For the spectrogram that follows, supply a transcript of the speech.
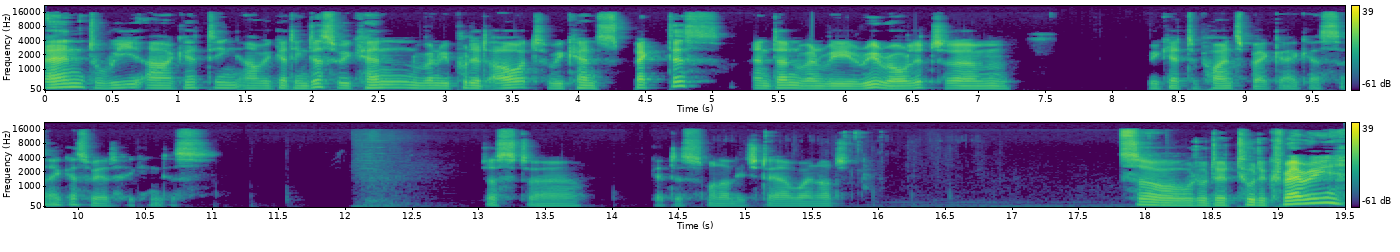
And we are getting, are we getting this? We can, when we put it out, we can spec this. And then when we re-roll it, um, we get the points back, I guess. I guess we are taking this. Just uh, get this monolith there, why not? So, to the, to the quarry.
